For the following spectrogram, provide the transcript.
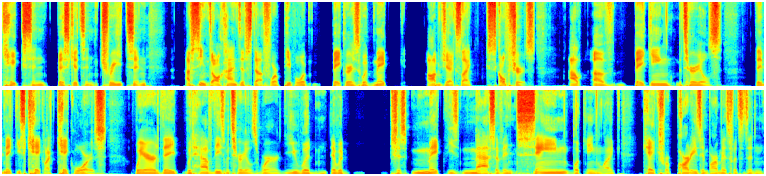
cakes and biscuits and treats and I've seen all kinds of stuff where people would bakers would make objects like sculptures out of baking materials. They'd make these cake like cake wars where they would have these materials where you would they would just make these massive insane looking like cakes for parties and bar mitzvahs and,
